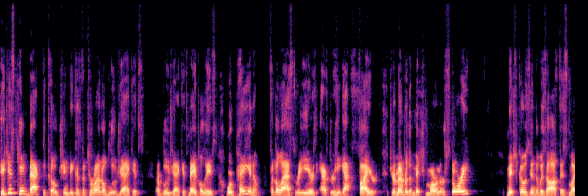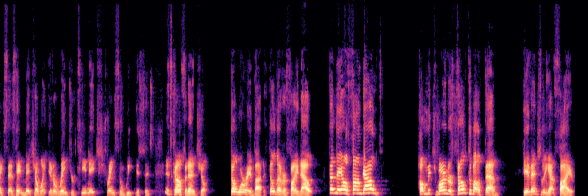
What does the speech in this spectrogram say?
He just came back to coaching because the Toronto Blue Jackets or Blue Jackets, Maple Leafs were paying him for the last three years after he got fired. Do you remember the Mitch Marner story? Mitch goes into his office. Mike says, Hey, Mitch, I want you to rank your teammates' strengths and weaknesses. It's confidential. Don't worry about it. They'll never find out. Then they all found out how Mitch Marner felt about them. He eventually got fired.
